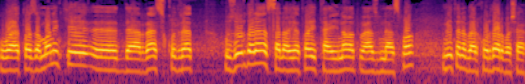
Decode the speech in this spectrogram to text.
و تا زمانی که در رأس قدرت حضور داره صلاحیت های تعیینات و از نصب ها می‌تونه برخوردار باشه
